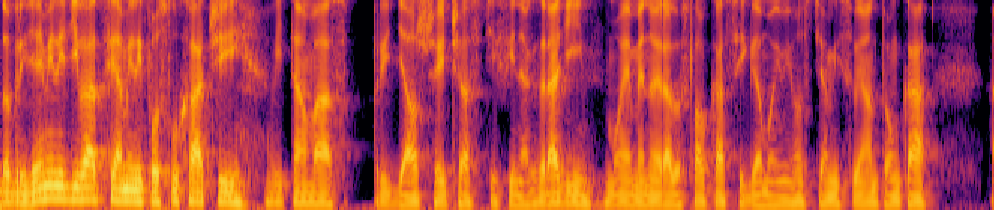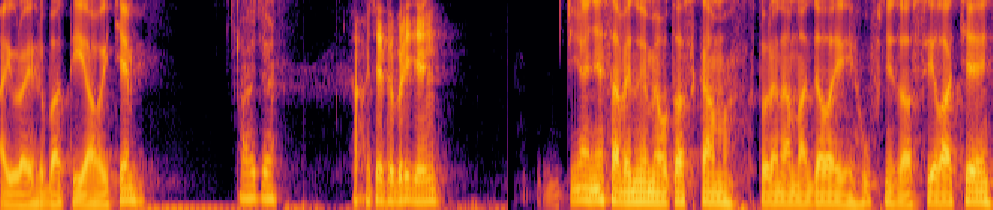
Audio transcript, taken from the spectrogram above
Dobrý deň, milí diváci a milí poslucháči. Vítam vás pri ďalšej časti Finax radí. Moje meno je Radoslav Kasík a mojimi hostiami sú Jan Tonka a Juraj Hrbatý. Ahojte. Ahojte. Ahojte, dobrý deň. Čiže dnes sa venujeme otázkam, ktoré nám naďalej húfne zasielate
